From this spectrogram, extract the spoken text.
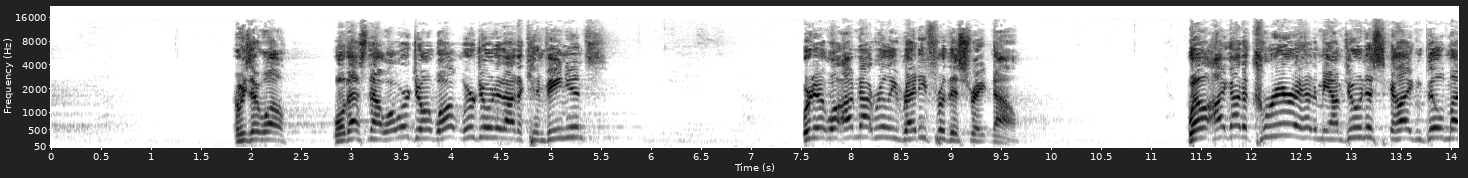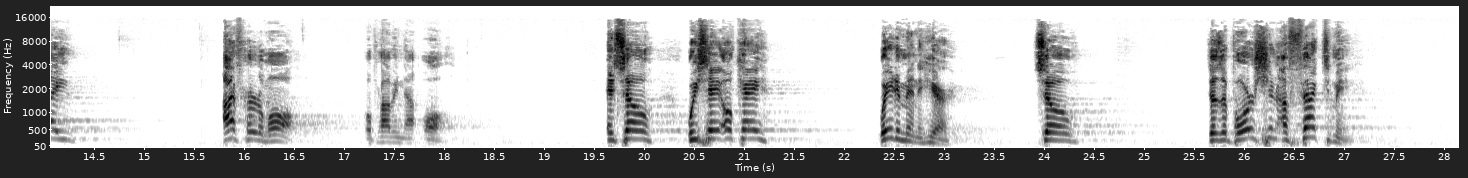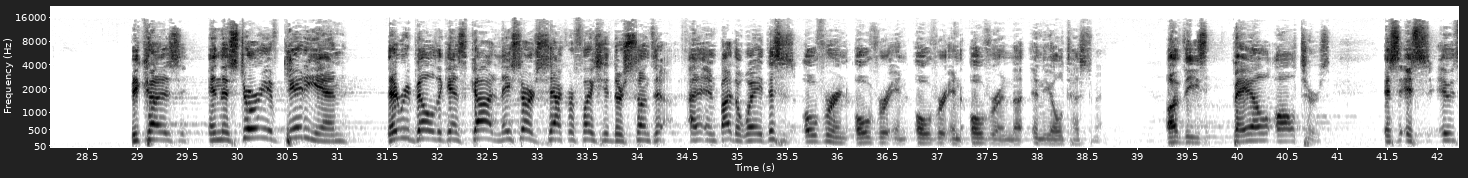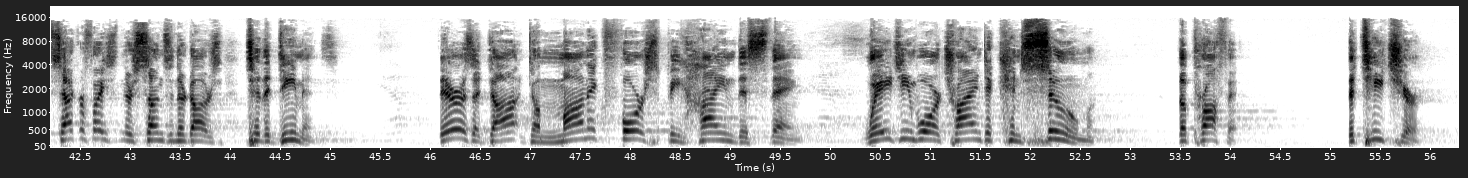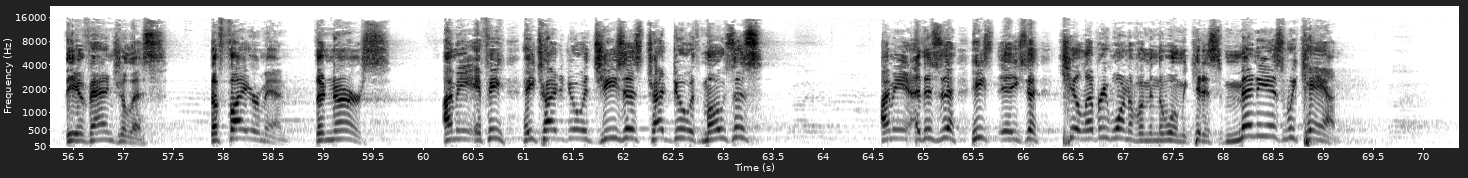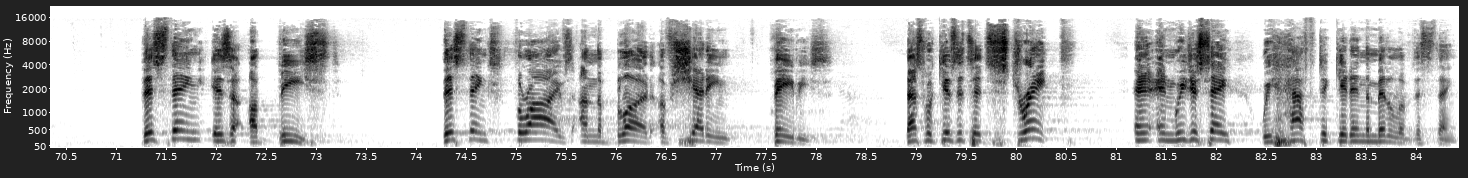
And we said, well, well, that's not what we're doing. Well, we're doing it out of convenience. We're doing, well, I'm not really ready for this right now. Well, I got a career ahead of me. I'm doing this. I can build my. I've heard them all. Well, probably not all. And so we say, okay, wait a minute here. So does abortion affect me? Because in the story of Gideon, they rebelled against God and they started sacrificing their sons. And by the way, this is over and over and over and over in the, in the Old Testament of these Baal altars. It's, it's, it's sacrificing their sons and their daughters to the demons. There is a demonic force behind this thing, waging war, trying to consume the prophet the teacher, the evangelist, the fireman, the nurse. I mean, if he, he tried to do it with Jesus, tried to do it with Moses. I mean, this is a, he's, he said, kill every one of them in the womb. We Get as many as we can. This thing is a, a beast. This thing thrives on the blood of shedding babies. That's what gives it its strength. And, and we just say, we have to get in the middle of this thing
